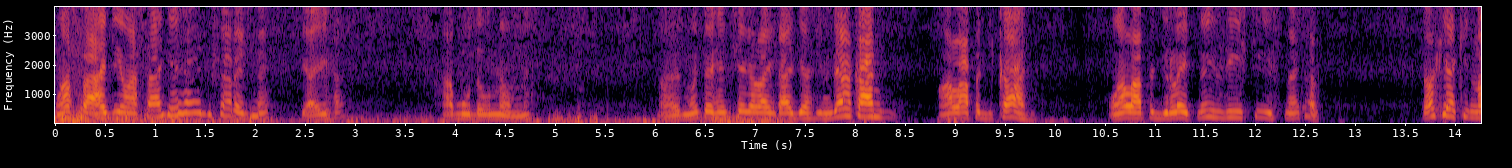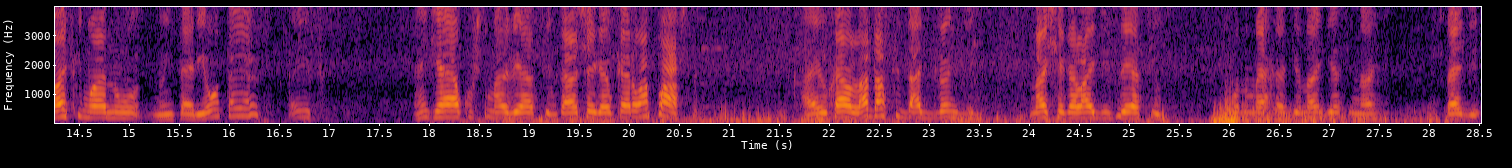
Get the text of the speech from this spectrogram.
uma sardinha, uma sardinha já é diferente, né? E aí já, já muda o nome, né? Mas muita gente chega lá em casa e diz assim, me dê uma carne, uma lata de carne, uma lata de leite, não existe isso, né, cara? Só que aqui nós que moramos no, no interior tem, tem isso. A gente já é acostumado a ver assim, o cara chega, eu quero uma pasta. Aí o cara lá da cidade grande, nós chega lá e dizer assim, quando no mercadinho nós diz assim, nós pede,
